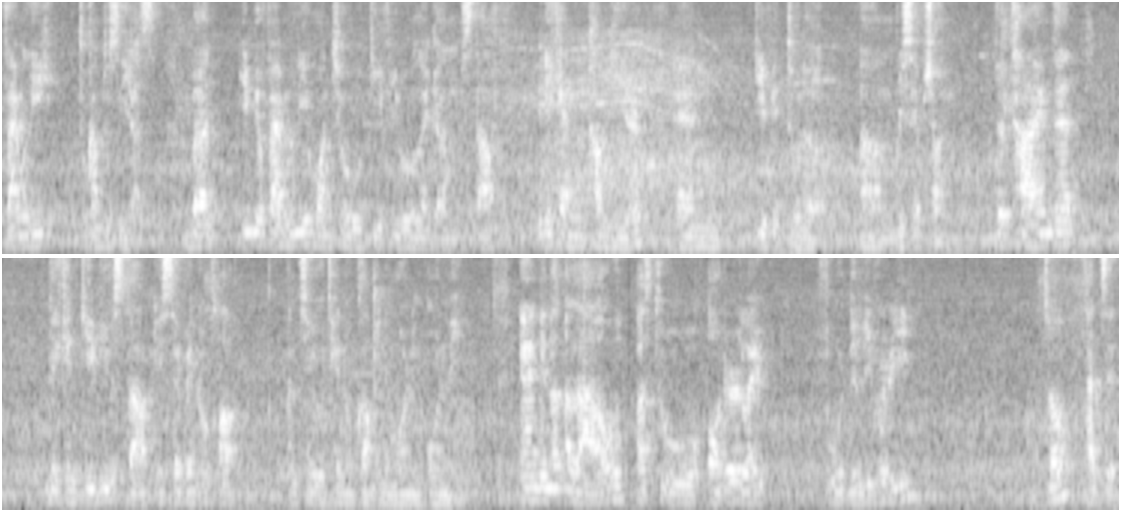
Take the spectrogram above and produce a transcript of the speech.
family to come to see us but if your family want to give you like um, stuff they can come here and give it to the um, reception. The time that they can give you stuff is 7 o'clock until 10 o'clock in the morning only. And they not allow us to order like food delivery. So that's it.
